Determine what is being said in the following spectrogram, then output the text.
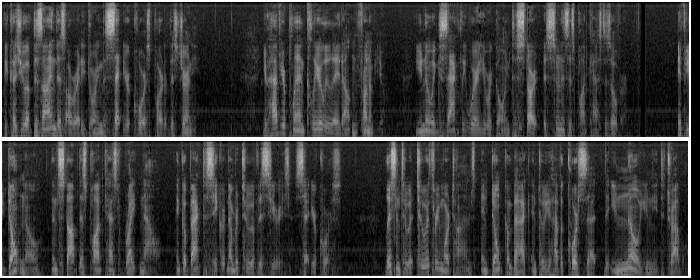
Because you have designed this already during the set your course part of this journey. You have your plan clearly laid out in front of you you know exactly where you are going to start as soon as this podcast is over. If you don't know, then stop this podcast right now and go back to secret number two of this series Set Your Course. Listen to it two or three more times and don't come back until you have a course set that you know you need to travel.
